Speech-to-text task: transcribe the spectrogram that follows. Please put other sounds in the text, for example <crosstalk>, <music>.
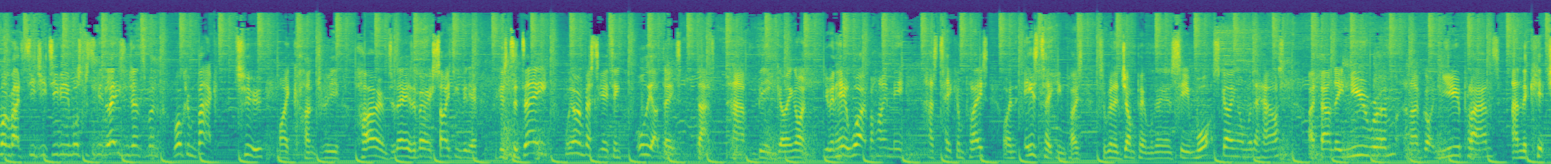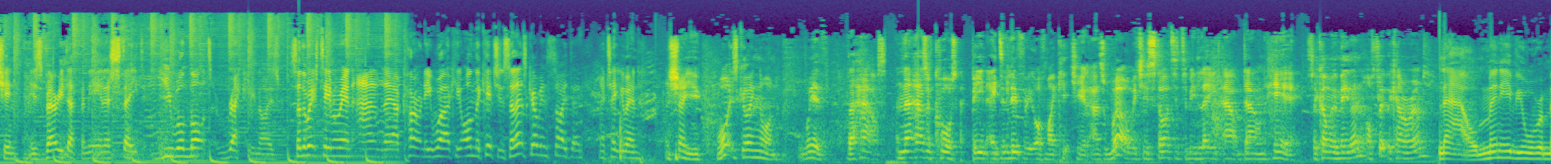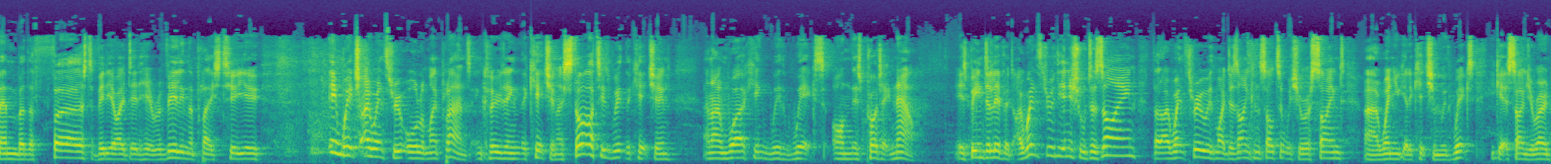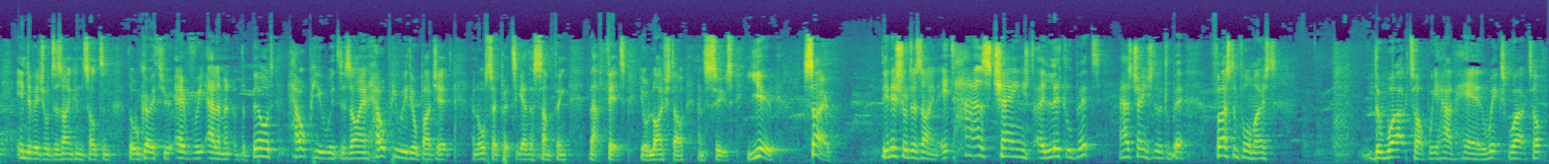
Welcome back to TGE TV, more specifically, ladies and gentlemen, welcome back to my country home. Today is a very exciting video because today we are investigating all the updates that have been going on. You can hear work behind me has taken place or is taking place, so we're going to jump in. We're going to see what's going on with the house. I found a new room and I've got new plans, and the kitchen is very definitely in a state you will not recognise. So the Wickes team are in and they are currently working on the kitchen. So let's go inside then. To take you in and show you what is going on with the house. And there has of course been a delivery of my kitchen as well, which has started to be laid out down here. So come with me then, I'll flip the camera around. Now, many of you will remember the first video I did here revealing the place to you in which I went through all of my plans, including the kitchen. I started with the kitchen and I'm working with Wickes on this project. Now, it's been delivered. I went through the initial design that I went through with my design consultant, which you're assigned uh, when you get a kitchen with Wickes. You get assigned your own individual design consultant that will go through every element of the build, help you with design, help you with your budget, and also put together something that fits your lifestyle and suits you. So, the initial design, it has changed a little bit. It has changed a little bit. First and foremost, the worktop we have here, the Wickes worktop,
